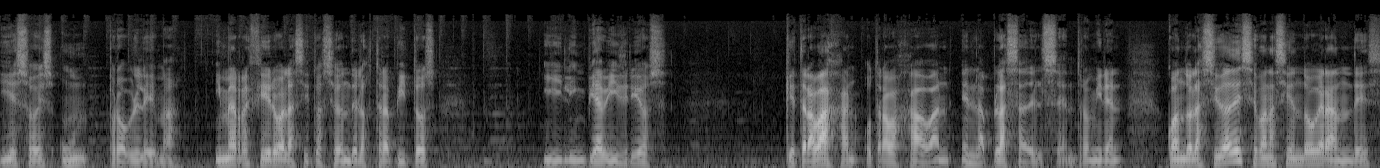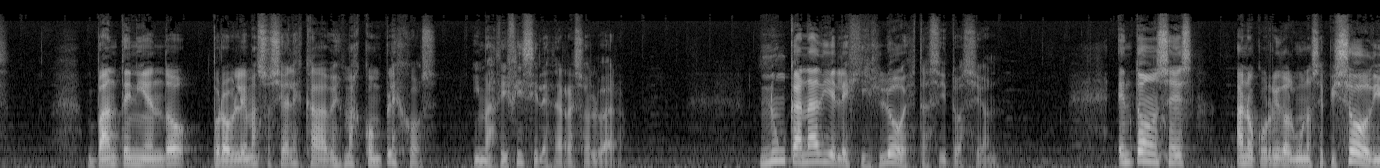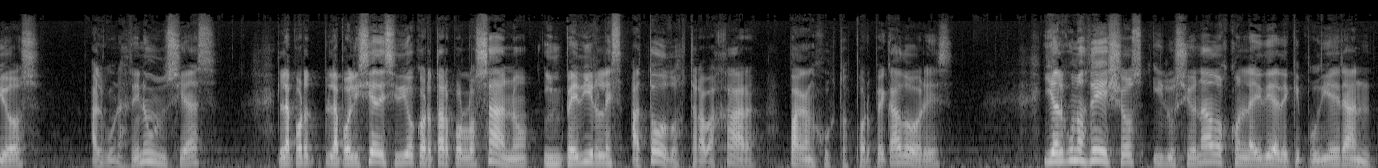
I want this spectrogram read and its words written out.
y eso es un problema. Y me refiero a la situación de los trapitos y limpiavidrios que trabajan o trabajaban en la plaza del centro. Miren, cuando las ciudades se van haciendo grandes, van teniendo problemas sociales cada vez más complejos y más difíciles de resolver. Nunca nadie legisló esta situación. Entonces, han ocurrido algunos episodios, algunas denuncias, la, policía decidió cortar por lo sano, impedirles a todos trabajar, pagan justos por pecadores, y algunos de ellos, ilusionados con la idea de que pudieran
